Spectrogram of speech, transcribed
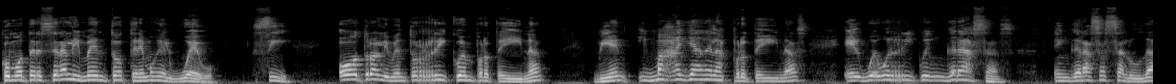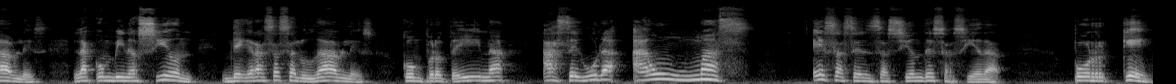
Como tercer alimento tenemos el huevo. Sí, otro alimento rico en proteína. Bien, y más allá de las proteínas, el huevo es rico en grasas, en grasas saludables. La combinación de grasas saludables con proteína asegura aún más esa sensación de saciedad. ¿Por qué?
